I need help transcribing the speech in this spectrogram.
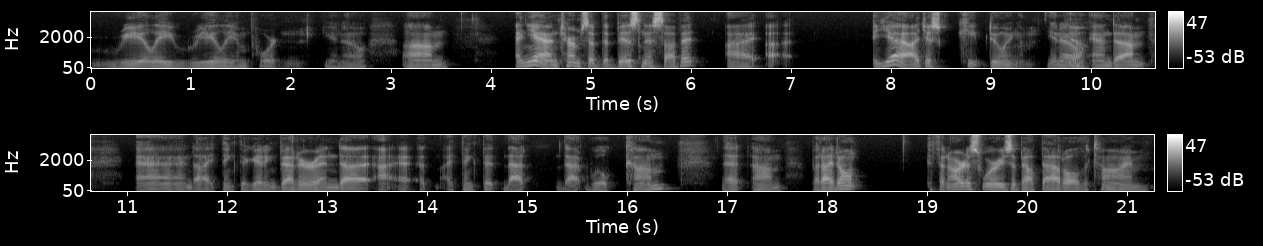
really really important, you know, um, and yeah, in terms of the business of it, I, I yeah, I just keep doing them, you know, and um, and I think they're getting better, and uh, I I- I think that that that will come, that um, but I don't. If an artist worries about that all the time,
